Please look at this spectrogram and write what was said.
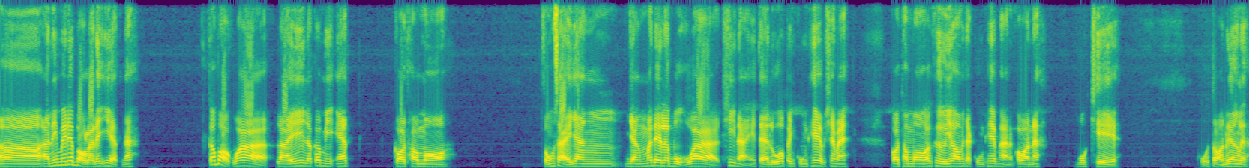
อ่าอันนี้ไม่ได้บอกรายละเอียดนะ ก็บอกว่าไลฟ์แล้วก็มีแอดกทมสงสัยยังยังไม่ได้ระบุว่าที่ไหน แต่รู้ว่าเป็นกรุงเทพใช่ไหมกทมก็คือย่อมาจากกรุงเทพมหานครนะโอเค โหต่อเนื่องเลย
